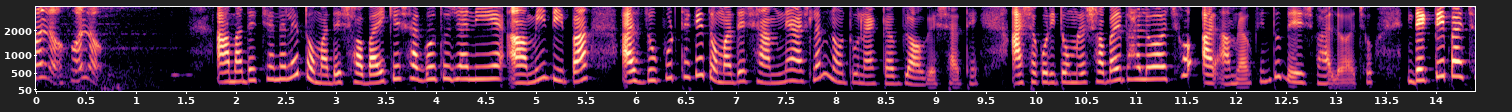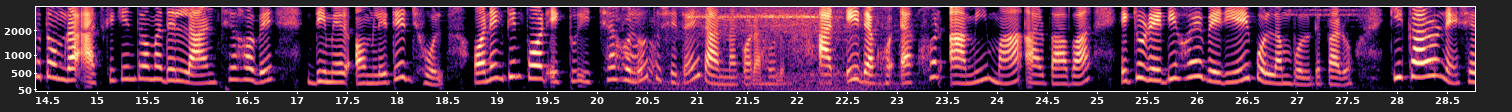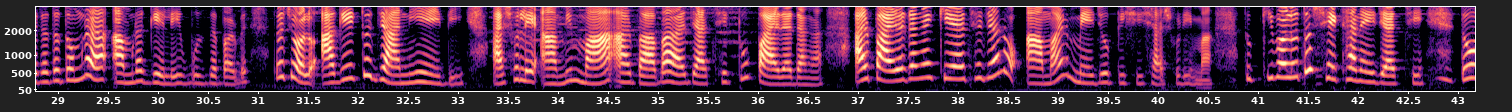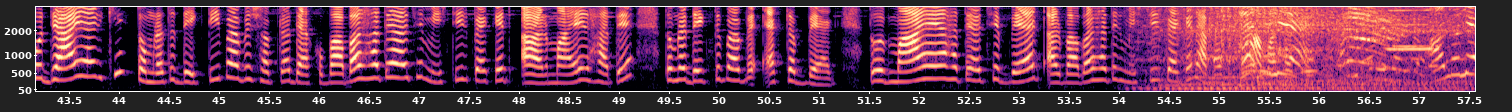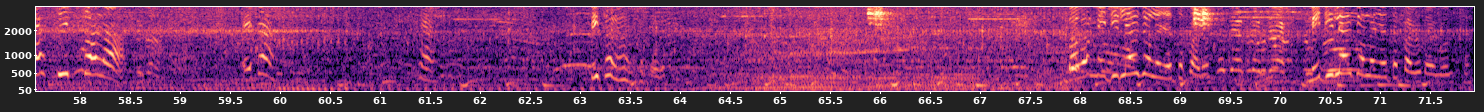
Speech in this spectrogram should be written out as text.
বাবারে হলো হলো আমাদের চ্যানেলে তোমাদের সবাইকে স্বাগত জানিয়ে আমি দীপা। আজ দুপুর থেকে তোমাদের সামনে আসলাম নতুন একটা ব্লগের সাথে। আশা করি তোমরা সবাই ভালো আছো আর আমরাও কিন্তু বেশ ভালো আছো। দেখতেই পাচ্ছ তোমরা, আজকে কিন্তু আমাদের লাঞ্চে হবে ডিমের অমলেটের ঝোল। অনেক দিন পর একটু ইচ্ছা হলো, তো সেটাই রান্না করা হলো। আর এই দেখো, এখন আমি, মা আর বাবা একটু রেডি হয়ে বেরিয়েই পড়লাম বলতে পারো। কি কারণে? সেটা তো তোমরা, আমরা গেলেই বুঝতে পারবে। তো চলো আগে একটু জানিয়েই দিই। আসলে আমি মা আর বাবা যাচ্ছে একটু পায়রাডাঙ্গা। আর পায়রাডাঙ্গায় কে আছে জানো? আমার মেজো পিসি শাশুড়ি মা। তো কি বলো তো সেখানেই যাচ্ছি। তো যাই আর কি, তোমরা তো দেখতেই পাবে সবটা। দেখো, বাবার হাতে আছে মিষ্টির প্যাকেট আর মায়ের হাতে তোমরা দেখতে পাবে একটা ব্যাগ। তো মায়ের হাতে আছে ব্যাগ আর বাবার হাতের মিষ্টির প্যাকেট, আপাতত আমার হাতে। আন্দুলিয়া শিবতলা এটা পিছনে বাবা মিডিলেও চলে যেতে পারো। মিডিলেও চলে যেতে পারো তাই বলছে।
